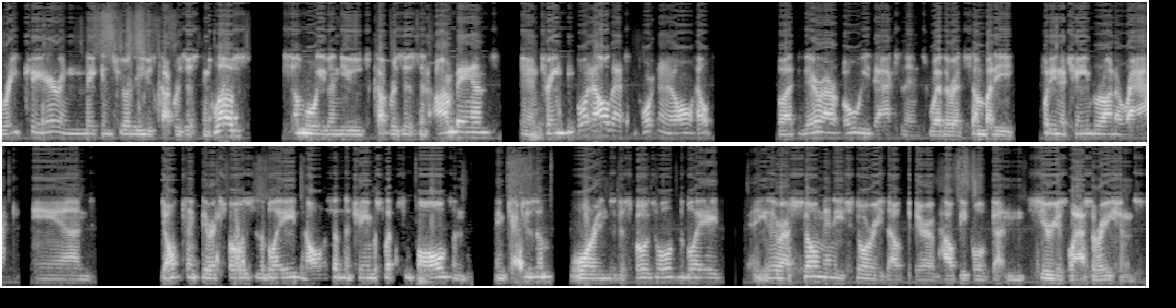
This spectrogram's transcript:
great care in making sure they use cut-resistant gloves. Some will even use cut-resistant armbands and train people, and all that's important and it all helps. But there are always accidents, whether it's somebody putting a chamber on a rack and don't think they're exposed to the blade, and all of a sudden the chamber slips and falls and, and catches them, or in the disposal of the blade, there are so many stories out there of how people have gotten serious lacerations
